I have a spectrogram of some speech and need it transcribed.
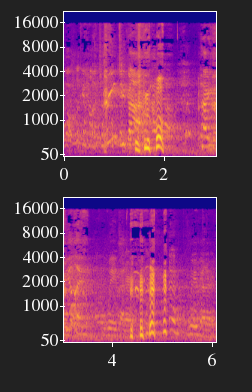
Whoa, look at how much range you got. how are you feeling? Way better. Way better.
